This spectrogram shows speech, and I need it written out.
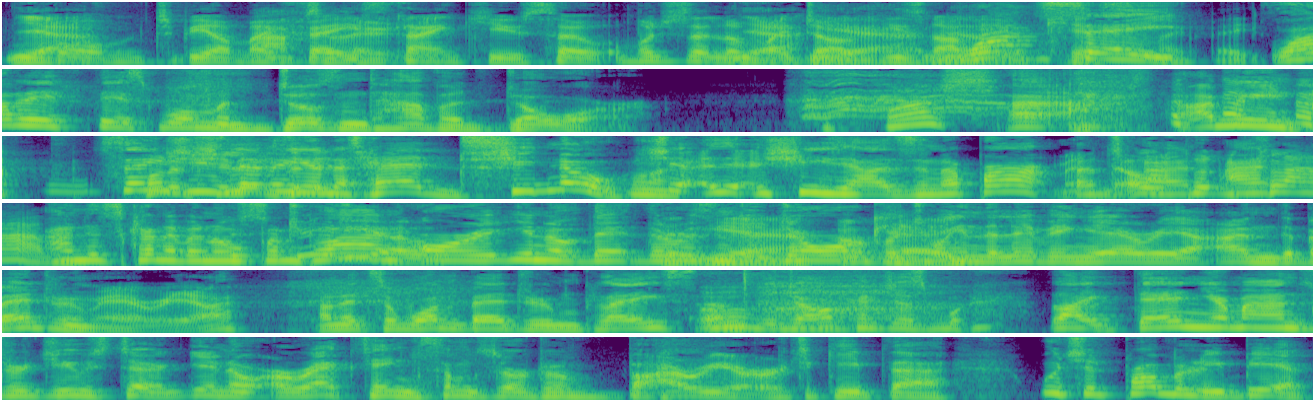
Yeah. bum to be on my Absolutely. face. Thank you. So much as I love Yeah. my dog, Yeah, he's not no. allowed What to kiss my say? face. What if this woman doesn't have a door? What? Uh, I mean, say What she's she living in in a tent? She no, she, uh, she has an apartment, An open and, and- plan. and it's kind of an A open plan, or you know, there, there uh, isn't Yeah, a door okay. between the living area and the bedroom area, and it's a one bedroom place, and the dog can just like then your man's reduced to you know erecting some sort of barrier to keep the, which would probably be a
